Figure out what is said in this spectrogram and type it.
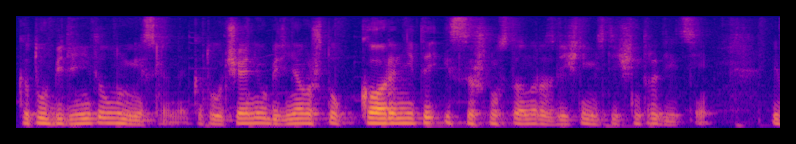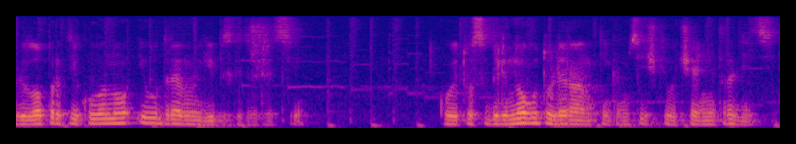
като обединително мислене, като учение, обединяващо корените и същността на различни мистични традиции, е било практикувано и от древноегипетските жреци, които са били много толерантни към всички учения и традиции.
